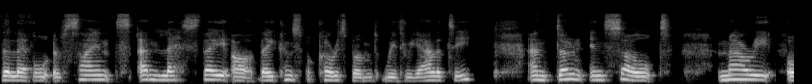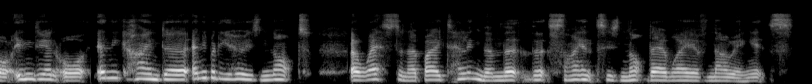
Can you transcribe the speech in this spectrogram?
the level of science unless they are they can correspond with reality and don't insult Maori or Indian or any kind of anybody who is not a Westerner by telling them that that science is not their way of knowing. It's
